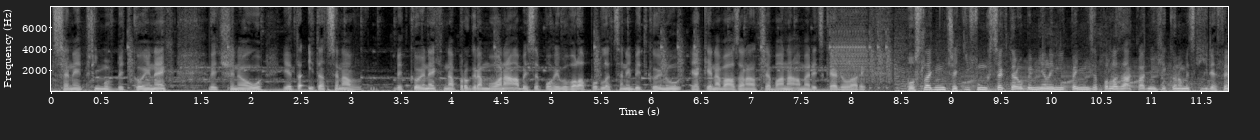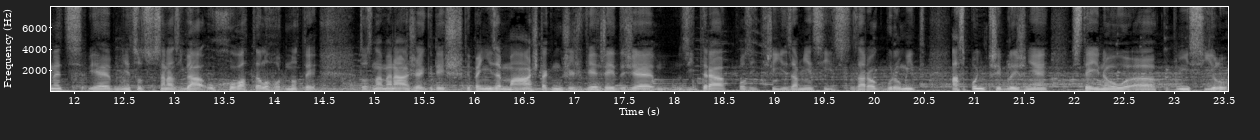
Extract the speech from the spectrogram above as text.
ceny přímo v bitcoinech. Většinou je ta, i ta cena v bitcoinech naprogramovaná, aby se pohybovala podle ceny bitcoinu, jak je navázaná třeba na americké dolary. Poslední třetí funkce, kterou by měly mít peníze podle základních ekonomických definic, je něco, co se nazývá uchovatel hodnoty. To znamená, že když ty peníze máš, tak můžeš věřit, že zítra, pozítří, za měsíc, za rok budou mít aspoň přibližně stejnou uh, kupní sílu.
